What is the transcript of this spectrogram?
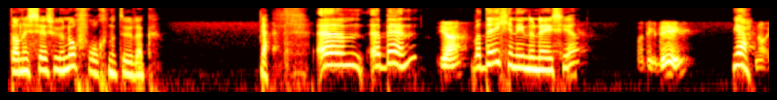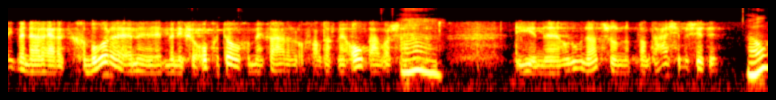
Dan is zes uur nog vroeg natuurlijk. Ja. Ehm, eh, ben, Ja, wat deed je in Indonesië? wat ik deed? Ja. Nou, ik ben daar eigenlijk geboren en eh, ben ik zo opgetogen. Mijn vader, of althans mijn opa, was een, Ah. die een, eh, hoe noemen dat, zo'n plantage bezitten. Oh,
